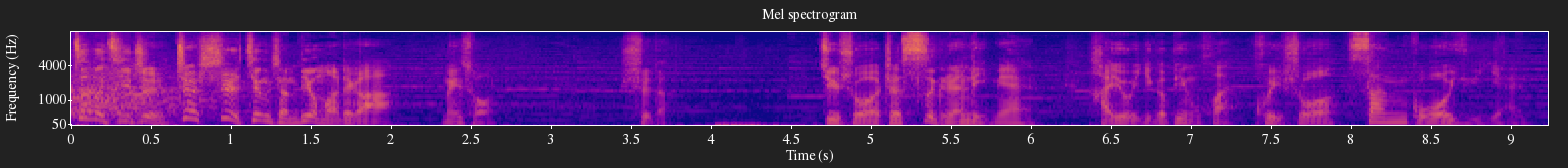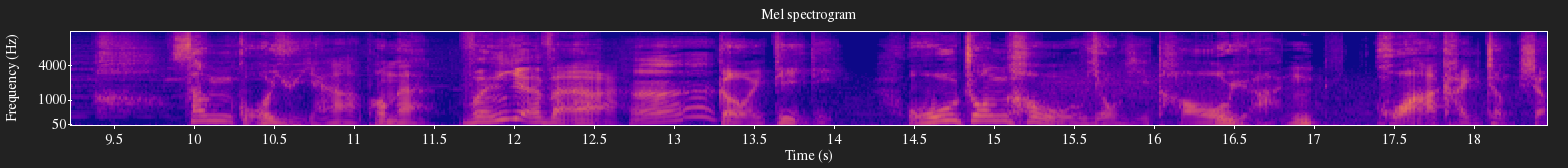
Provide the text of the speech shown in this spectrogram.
这么机智，这是精神病吗？这个没错，是的。据说这四个人里面还有一个病患会说三国语言，三国语言啊，朋友们，文言文啊。各位弟弟，吴庄后有一桃园，花开正盛，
